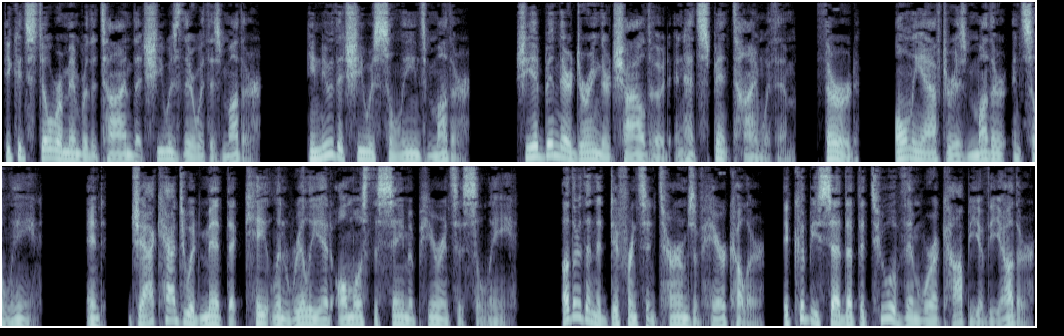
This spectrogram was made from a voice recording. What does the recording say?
he could still remember the time that she was there with his mother. He knew that she was Celine's mother. She had been there during their childhood and had spent time with him. Third, only after his mother and Celine. And Jack had to admit that Caitlin really had almost the same appearance as Celine. Other than the difference in terms of hair color, it could be said that the two of them were a copy of the other.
